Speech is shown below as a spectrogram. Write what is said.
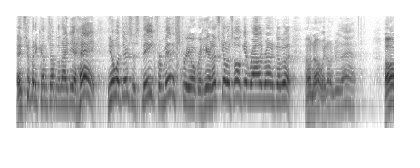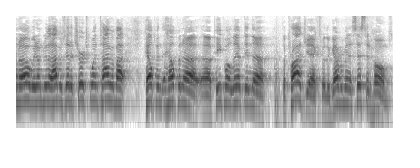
and somebody comes up with an idea, hey, you know what, there's this need for ministry over here. Let's get let's all get rallied around and go do it. Oh no, we don't do that. Oh no, we don't do that. I was at a church one time about helping helping uh, uh, people lived in the, the projects or the government assisted homes.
